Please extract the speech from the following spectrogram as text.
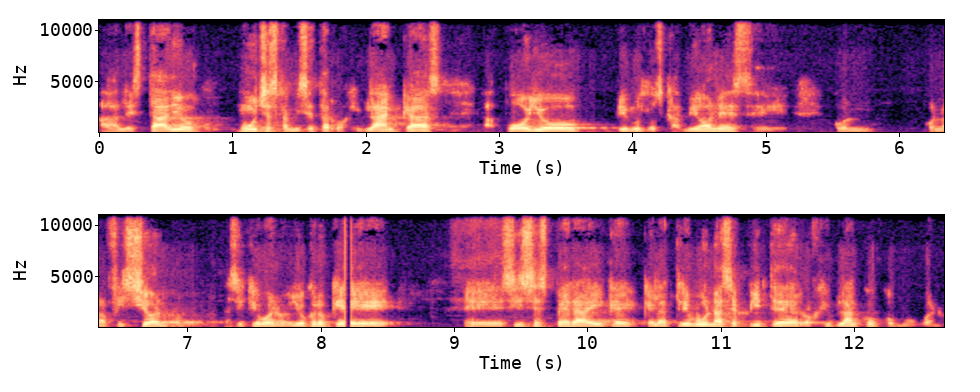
al estadio, muchas camisetas rojiblancas, apoyo, vimos los camiones eh, con, con la afición. Así que bueno, yo creo que eh, sí se espera ahí que, la tribuna se pinte de rojiblanco, como bueno,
